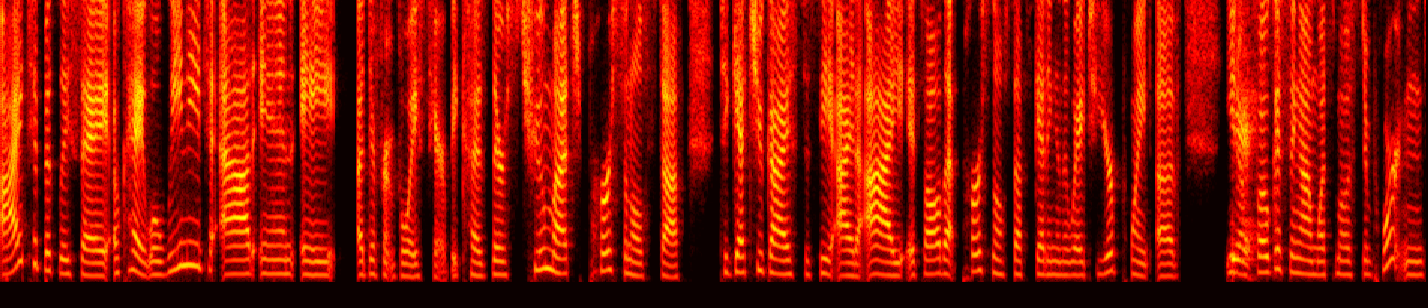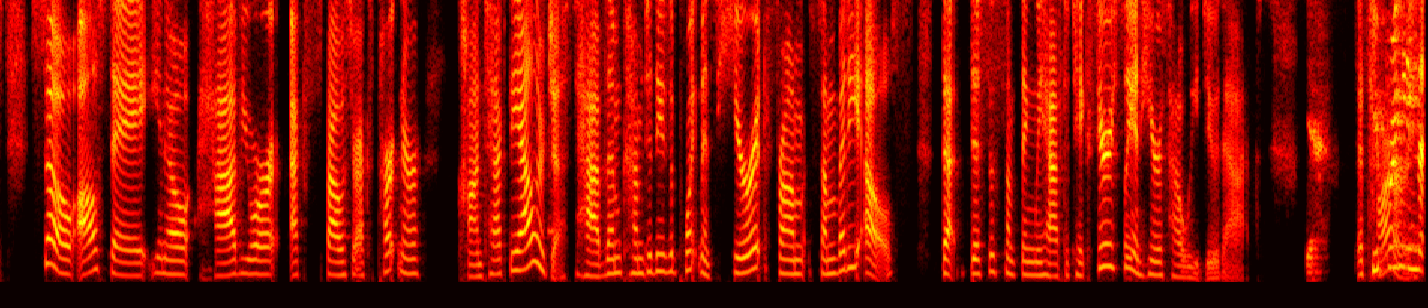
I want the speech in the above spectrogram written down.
I typically say, okay, well, we need to add in a a different voice here because there's too much personal stuff to get you guys to see eye to eye. It's all that personal stuff's getting in the way to your point of, you yes. know, focusing on what's most important. So I'll say, you know, have your ex spouse or ex partner contact the allergist, have them come to these appointments, hear it from somebody else that this is something we have to take seriously. And here's how we do that. Yeah. It's you hard. bring in that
